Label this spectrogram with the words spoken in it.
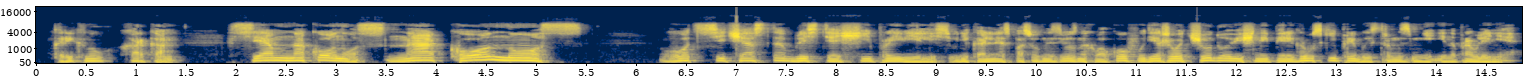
— крикнул Харкан. «Всем на конус! На конус!» Вот сейчас-то блестящие проявились. Уникальная способность звездных волков выдерживать чудовищные перегрузки при быстром изменении направления.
